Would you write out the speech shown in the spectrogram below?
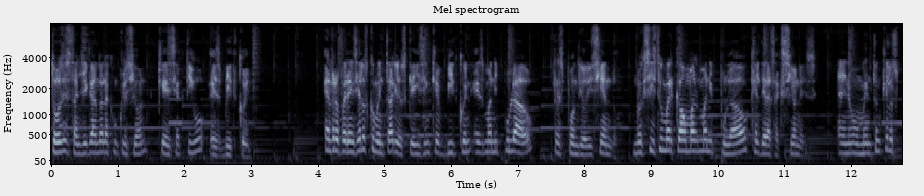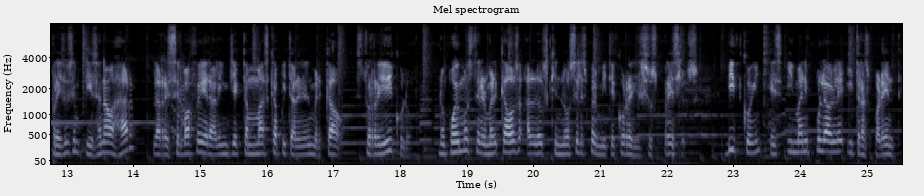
todos están llegando a la conclusión que ese activo es Bitcoin. En referencia a los comentarios que dicen que Bitcoin es manipulado, respondió diciendo, no existe un mercado más manipulado que el de las acciones. En el momento en que los precios empiezan a bajar, la Reserva Federal inyecta más capital en el mercado. Esto es ridículo. No podemos tener mercados a los que no se les permite corregir sus precios. Bitcoin es inmanipulable y transparente.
